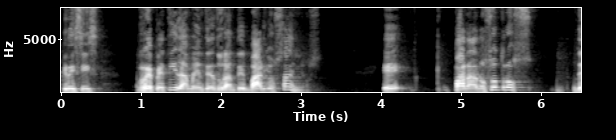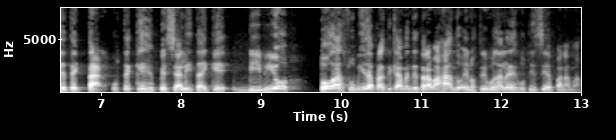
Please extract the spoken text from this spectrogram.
crisis repetidamente durante varios años. Eh, para nosotros detectar, usted que es especialista y que vivió toda su vida prácticamente trabajando en los tribunales de justicia de Panamá,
